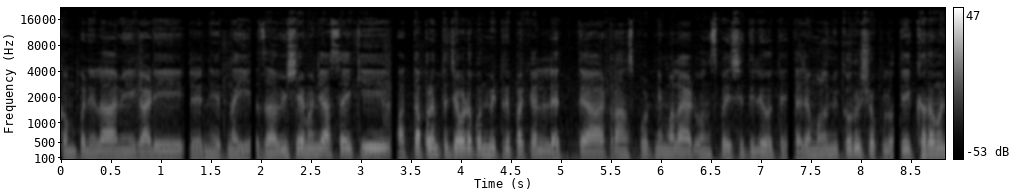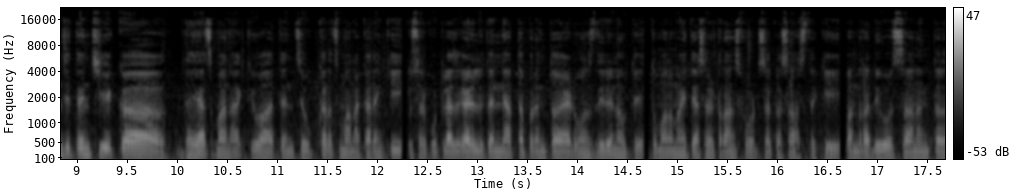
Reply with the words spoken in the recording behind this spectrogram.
कंपनीला मी गाडी नेत नाही त्याचा विषय म्हणजे असा आहे की आतापर्यंत जेवढं पण मी ट्रिपा केलेल्या आहेत त्या ट्रान्सपोर्टने मला ऍडव्हान्स पैसे दिले होते. त्याच्यामुळे मी करू शकलो. ते खरं म्हणजे त्यांची एक दह्याच दयाच म्हणा किंवा त्यांचे उपकारच म्हणा कारण की दुसऱ्या कुठल्याच गाडीला त्यांनी आतापर्यंत ऍडव्हान्स दिले नव्हते. तुम्हाला माहिती असेल ट्रान्सपोर्टचं कसं असतं की पंधरा दिवसानंतर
